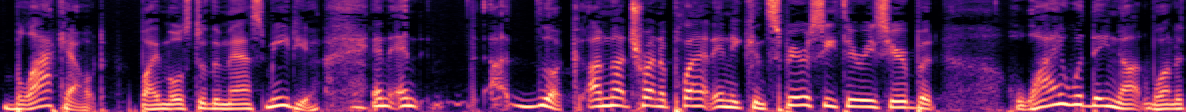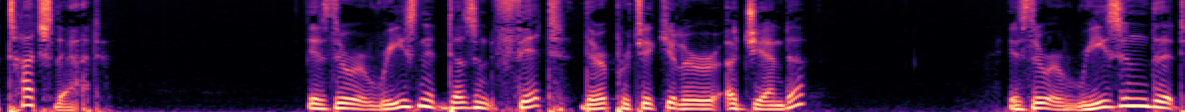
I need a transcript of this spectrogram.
blackout by most of the mass media. And and uh, look, I'm not trying to plant any conspiracy theories here, but why would they not want to touch that? Is there a reason it doesn't fit their particular agenda? Is there a reason that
